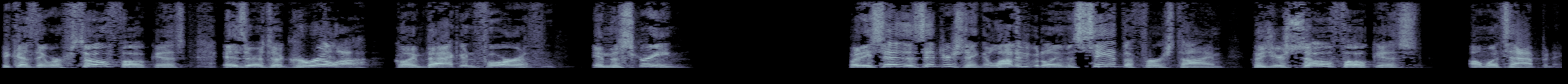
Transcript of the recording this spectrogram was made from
because they were so focused, is there's a gorilla going back and forth in the screen. But he says it's interesting. A lot of people don't even see it the first time because you're so focused on what's happening.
